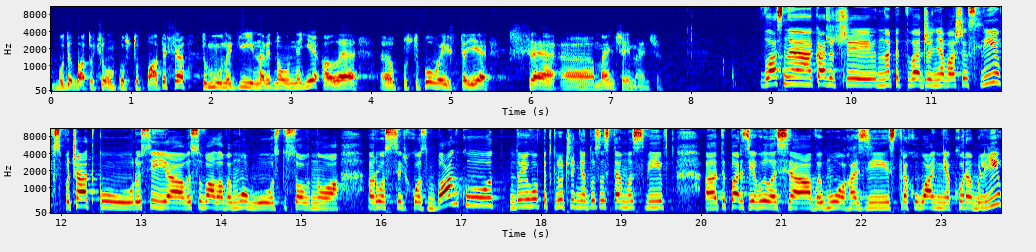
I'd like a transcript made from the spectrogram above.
буде багато в чому поступатися. Тому надії на відновлення є, але поступово їх стає все менше і менше. Власне кажучи, на підтвердження ваших слів, спочатку Росія висувала вимогу стосовно Россільхозбанку до його підключення до системи SWIFT. Е, Тепер з'явилася вимога зі страхування кораблів.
